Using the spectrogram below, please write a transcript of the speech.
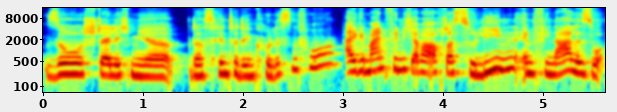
So stelle ich mir das hinter den Kulissen vor. Allgemein finde ich aber auch, dass Solin im Finale so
